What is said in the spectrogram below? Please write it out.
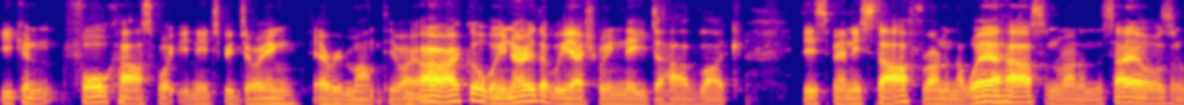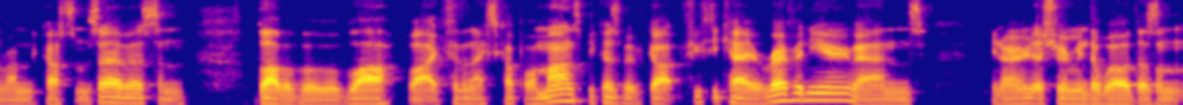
you can forecast what you need to be doing every month. You're like, mm. all right, cool. We know that we actually need to have like this many staff running the warehouse and running the sales and running the customer service and blah blah blah blah blah like for the next couple of months because we've got 50k revenue and you know assuming the world doesn't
